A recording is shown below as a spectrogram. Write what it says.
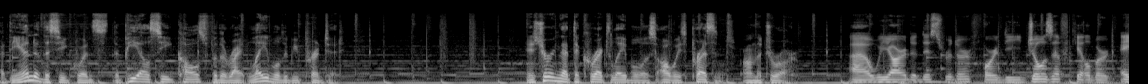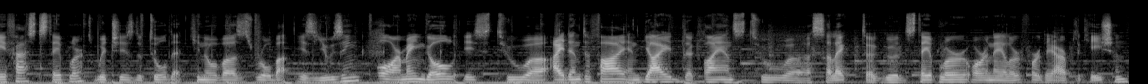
At the end of the sequence, the PLC calls for the right label to be printed, ensuring that the correct label is always present on the drawer. Uh, we are the distributor for the Josef Kihlberg A-Fast stapler, which is the tool that Kinova's robot is using. Well, our main goal is to uh, identify and guide the clients to uh, select a good stapler or nailer for their application.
